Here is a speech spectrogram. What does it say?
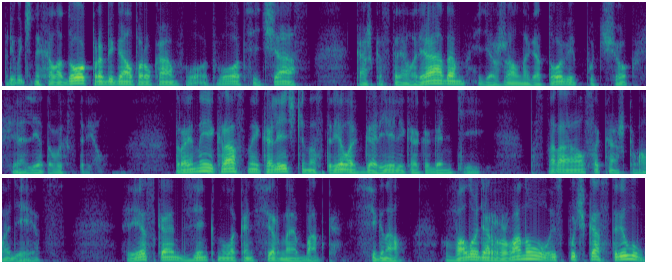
Привычный холодок пробегал по рукам. Вот-вот, сейчас. Кашка стоял рядом и держал наготове пучок фиолетовых стрел. Тройные красные колечки на стрелах горели, как огоньки. Постарался Кашка, молодец. Резко дзенькнула консервная банка. Сигнал. Володя рванул из пучка стрелу.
